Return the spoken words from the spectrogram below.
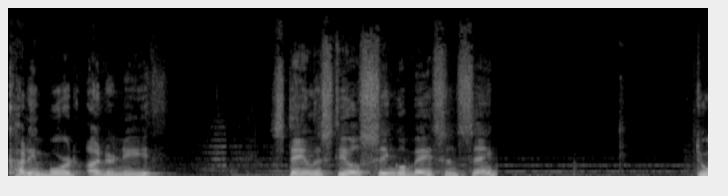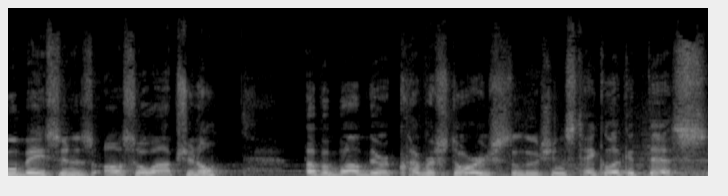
cutting board underneath, stainless steel single basin sink, Dual basin is also optional. Up above, there are clever storage solutions. Take a look at this.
